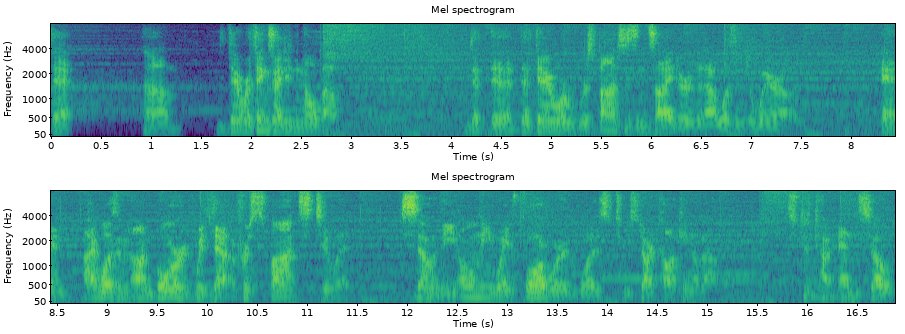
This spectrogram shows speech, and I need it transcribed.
that um, there were things I didn't know about. That the, that there were responses inside her that I wasn't aware of, and I wasn't on board with that response to it. So the only way forward was to start talking about it. And so,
